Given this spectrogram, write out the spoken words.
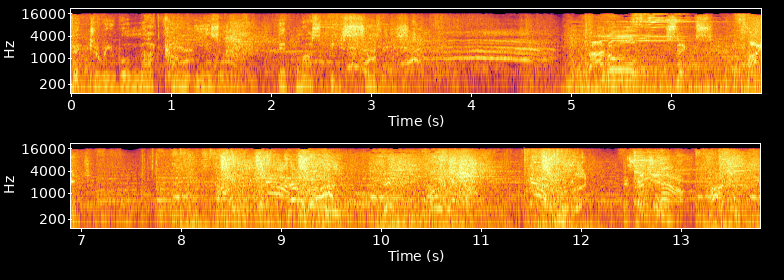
Victory will not come easily. It must be seized. Battle six. Fight! Now!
